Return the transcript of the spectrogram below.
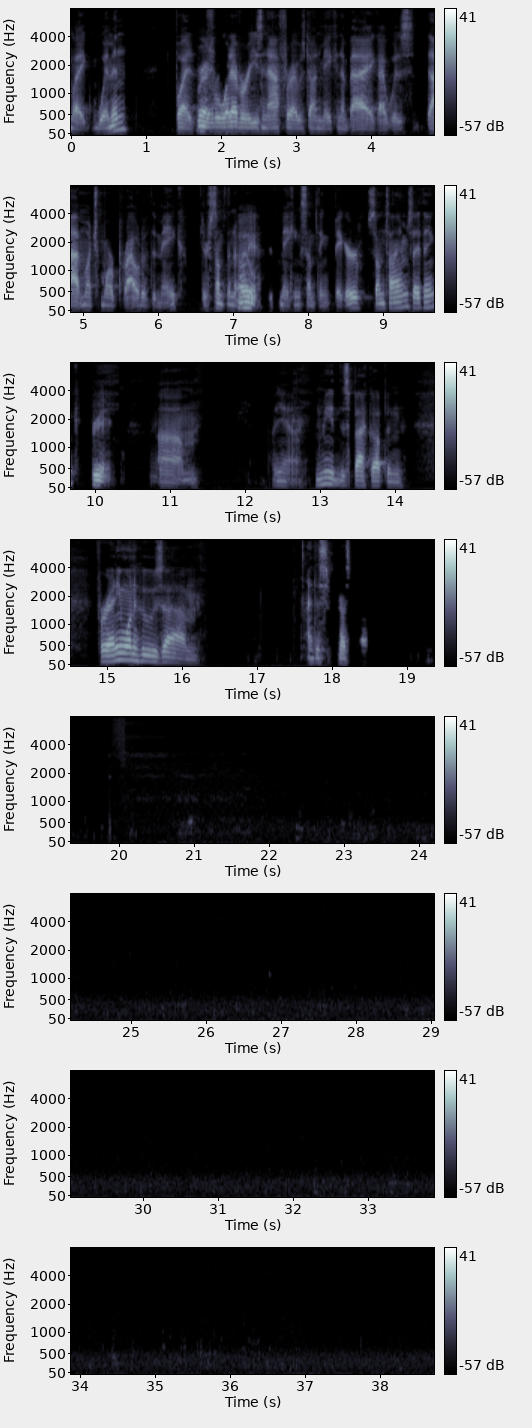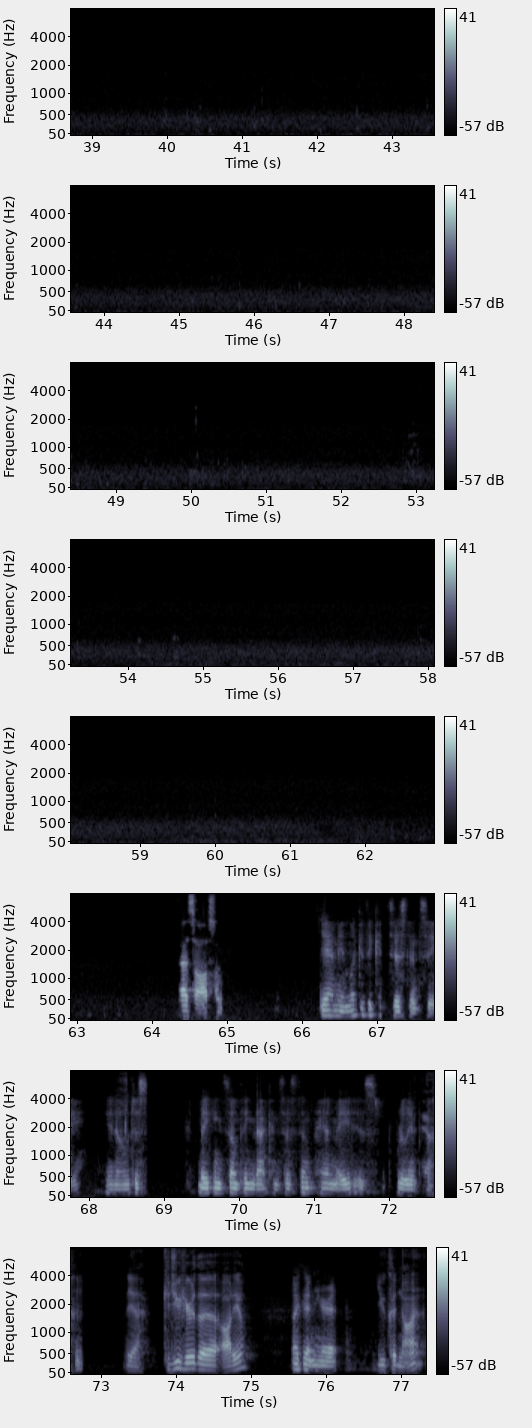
like women. But Right. for whatever reason, after I was done making a bag, I was that much more proud of the make. There's something Oh about yeah. making something bigger sometimes, I think. Right. Right. Um, but yeah, let me this back up and for anyone who's um I just pressed that's awesome. Yeah, I mean, look at the consistency. You know, just making something that consistent handmade is really Yeah. impressive. Yeah. Could you hear the audio? I couldn't hear it. You could not?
